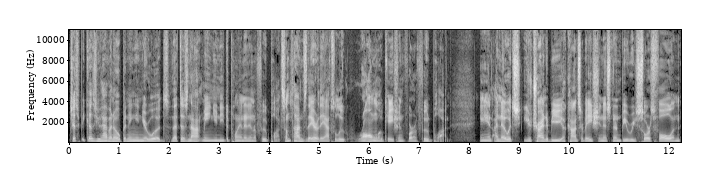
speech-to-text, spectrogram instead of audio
Just because you have an opening in your woods, that does not mean you need to plant it in a food plot. Sometimes they are the absolute wrong location for a food plot. And I know it's you're trying to be a conservationist and be resourceful and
